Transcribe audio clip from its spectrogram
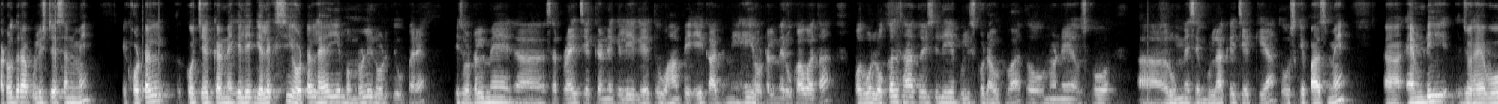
ખટોદરા પોલીસ સ્ટેશન મે એક હોટેલ કો ચેક કરને કે લિયે ગેલેક્સી હોટેલ હે યે બમરોલી રોડ પે ઉપર હે इस होटल में सरप्राइज चेक करने के लिए गए तो वहाँ पे एक आदमी ही होटल में रुका हुआ था और वो लोकल था तो इसलिए पुलिस को डाउट हुआ तो उन्होंने उसको आ, रूम में से बुला के चेक किया तो उसके पास में एम जो है वो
